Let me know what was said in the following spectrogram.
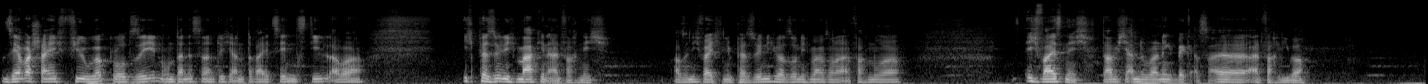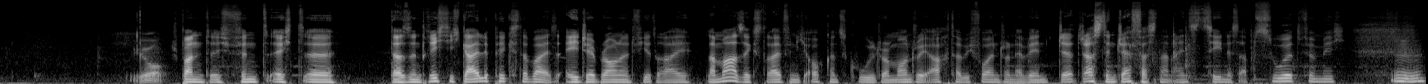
sehr wahrscheinlich viel Workload sehen und dann ist er natürlich an 13 Stil, aber ich persönlich mag ihn einfach nicht. Also nicht, weil ich ihn persönlich oder so nicht mag, sondern einfach nur, ich weiß nicht. Da habe ich andere Running Back äh, einfach lieber. Ja. Spannend. Ich finde echt, äh, da sind richtig geile Picks dabei. Also AJ Brown an 4-3. Lamar 6-3 finde ich auch ganz cool. Ramondre 8 habe ich vorhin schon erwähnt. Je Justin Jefferson an 1-10 ist absurd für mich. Mhm.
